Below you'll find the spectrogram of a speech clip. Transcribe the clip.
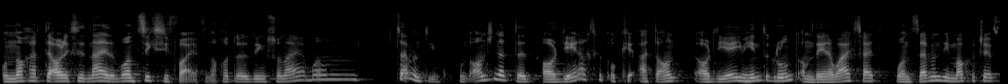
Und nachher hat der RDA gesagt, nein, 165. Nachher hat der Ding so, nein, 170. Und anscheinend hat der RDA gesagt, okay, hat der RDA im Hintergrund am Dana White gesagt, 170, Makachev,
